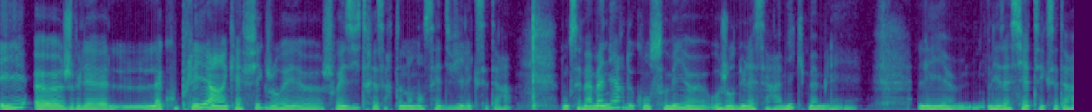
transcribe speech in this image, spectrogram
et euh, je vais la, coupler à un café que j'aurais euh, choisi très certainement dans cette ville, etc. Donc c'est ma manière de consommer euh, aujourd'hui la céramique, même les, les, les assiettes, etc.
